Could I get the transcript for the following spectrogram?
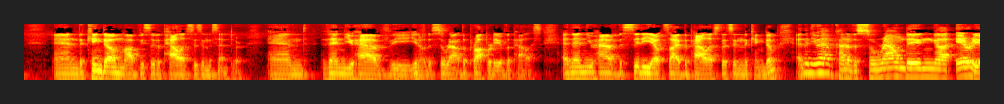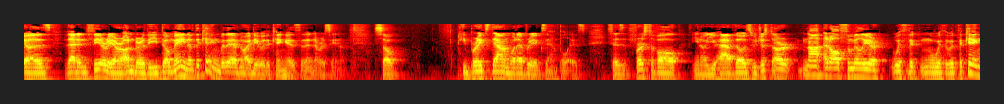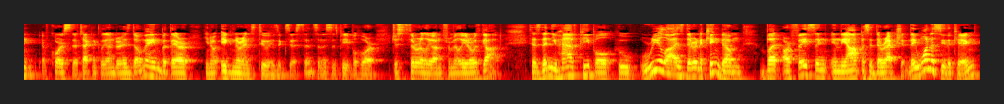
And the kingdom, obviously, the palace is in the center. And then you have the you know the surround the property of the palace. And then you have the city outside the palace that's in the kingdom. And then you have kind of the surrounding uh, areas that in theory are under the domain of the king but they have no idea who the king is and they've never seen him. So he breaks down what every example is. He says, first of all, you know, you have those who just are not at all familiar with the with with the king. Of course, they're technically under his domain, but they're you know ignorant to his existence, and this is people who are just thoroughly unfamiliar with God. He says, then you have people who realize they're in a kingdom, but are facing in the opposite direction. They want to see the king,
